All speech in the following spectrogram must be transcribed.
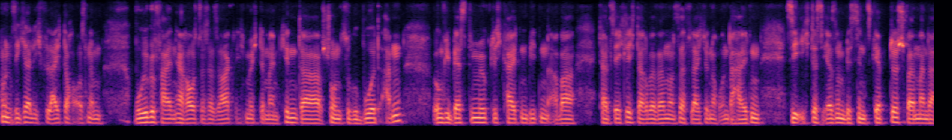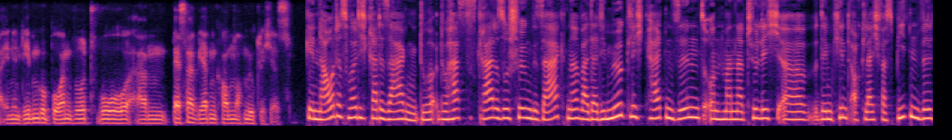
und sicherlich vielleicht auch aus einem Wohlgefallen heraus, dass er sagt, ich möchte meinem Kind da schon zur Geburt an irgendwie beste Möglichkeiten bieten. Aber tatsächlich, darüber werden wir uns ja vielleicht noch unterhalten, sehe ich das eher so ein bisschen skeptisch, weil man da in ein Leben geboren wird, wo ähm, besser werden kaum noch möglich ist. Genau, das wollte ich gerade sagen. Du, du hast es gerade so schön gesagt, ne, weil da die Möglichkeiten sind und man natürlich äh, dem Kind auch gleich was bieten will.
